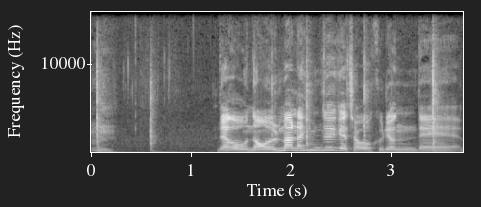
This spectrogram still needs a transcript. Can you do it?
내가 오늘 얼마나 힘들게 저거 그렸는데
